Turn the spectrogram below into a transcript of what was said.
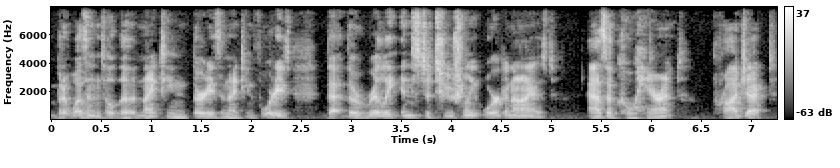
But it wasn't until the 1930s and 1940s that they're really institutionally organized as a coherent project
